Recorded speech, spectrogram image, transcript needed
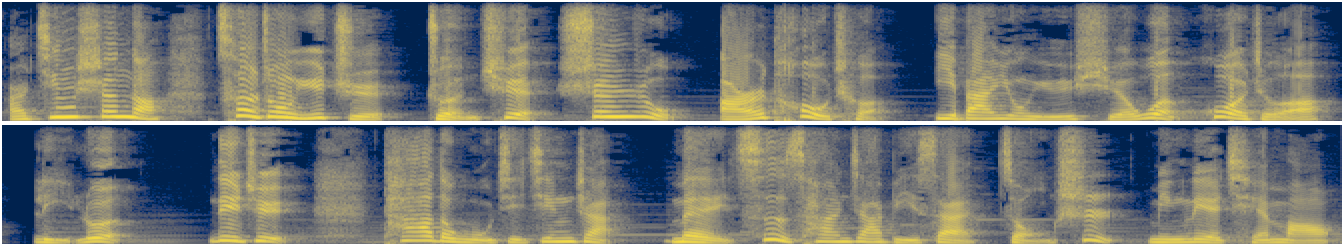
而精深呢，侧重于指准确、深入而透彻，一般用于学问或者理论。例句：他的武技精湛，每次参加比赛总是名列前茅。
